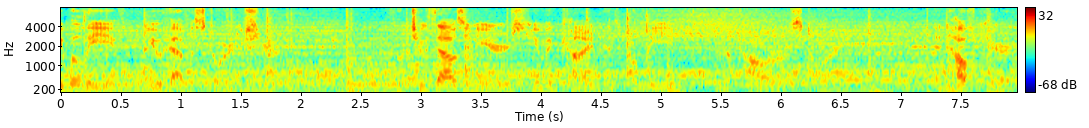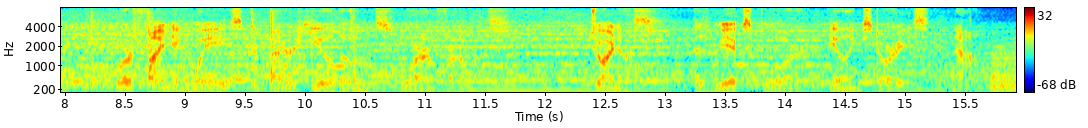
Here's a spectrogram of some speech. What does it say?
We believe you have a story to share. For 2,000 years, humankind has believed in the power of story. In healthcare, we're finding ways to better heal those who are in front of us. Join us as we explore healing stories now.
